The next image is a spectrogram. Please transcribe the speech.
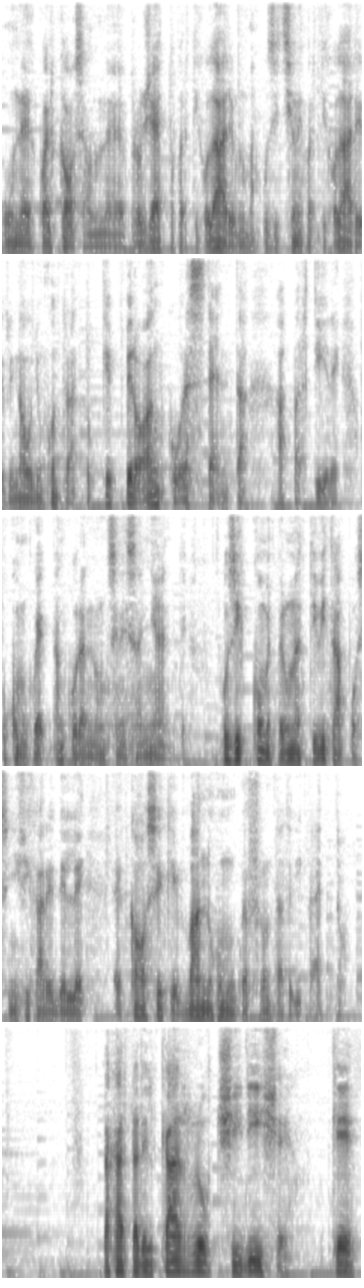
un eh, qualcosa, un eh, progetto particolare, una posizione particolare, il rinnovo di un contratto che però ancora stenta a partire o comunque ancora non se ne sa niente. Così come per un'attività può significare delle eh, cose che vanno comunque affrontate di petto. La carta del carro ci dice che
